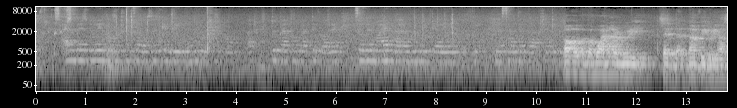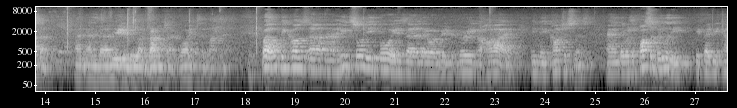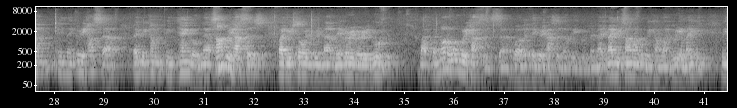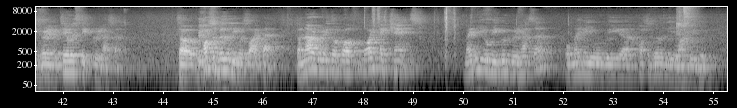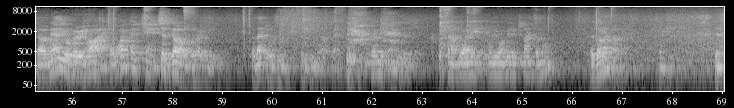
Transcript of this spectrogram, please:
and they're doing devotional services can lead to Krishna con- to become back to Godhead. So then why is telling the, the sons of Daksha Oh, oh, why Naramuni said that don't be grihasta Yeah. and, and uh, you should be like brahmachari. Why he said like that? Well, because uh, uh, he saw these boys, uh, they were very, very high in their consciousness, and there was a possibility if they become in the grihasta, they become entangled. Now, some grihastas, like you saw in Vrindavan, they're very, very good. but, not all grihastas, uh, well, if they're grihastas, they'll be good. They may, maybe someone will become like Griya, maybe, means very materialistic grihasta. So possibility was like that. So Narada thought, well, why take chance? Maybe you'll be good grihasta, or maybe you'll be uh, possibility you won't be good. So now you're very high, so why take chance? Just go directly. So that was his thinking like that. Do you understand? Is it? Can I, do I need, do you want me to explain some more? Is all right? Okay. Thank you. Yes.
